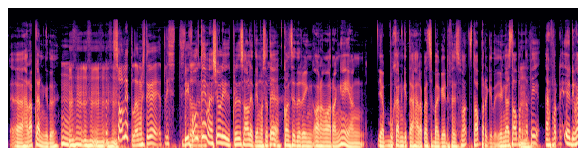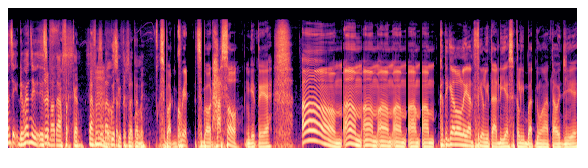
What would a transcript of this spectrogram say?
uh, harapkan gitu. Hmm. Mhm. solid lah maksudnya at least The whole team actually pretty solid ya maksudnya Yeah. considering orang-orangnya yang ya bukan kita harapkan sebagai defense stopper gitu. Ya nggak stopper Hmm. tapi effort eh, defense defense is about effort kan. Effort Hmm. bagus gitu kelihatannya. It's about grit, it's about hustle gitu ya. Um, um, um, um, um, um, um. Ketika lo lihat Philly tadi ya sekelibat gue nggak tahu Ji ya.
